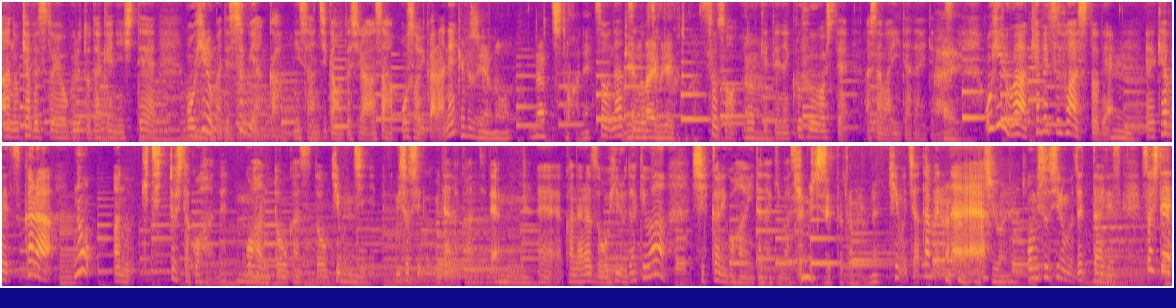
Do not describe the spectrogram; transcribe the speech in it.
あのキャベツとヨーグルトだけにしてお昼まですぐやんか。23時間私ら朝遅いからね。キャベツにあのナッツとかね。そうナッツのフレークとか。そうそううん。乗っけてね工夫をして朝はいただいてます、はい。お昼はキャベツファーストで、うん。えーキャベツからのあのきちっとしたご飯ね、うん。ご飯とおかずとキムチ、味噌汁みたいな感じえー必ずお昼だけはしっかりご飯いただきます。キムチ絶対食べるね。キムチは食べるね。ね。お味噌汁も絶対です。そして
